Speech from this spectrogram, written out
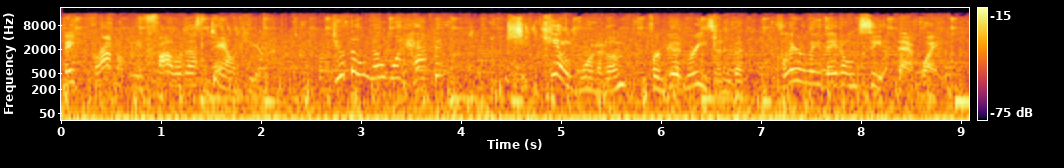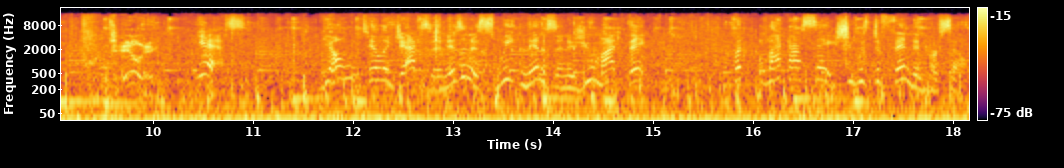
they probably followed us down here. You don't know what happened? She killed one of them, for good reason, but clearly they don't see it that way. Tilly? Yes. Young Tilly Jackson isn't as sweet and innocent as you might think. But like I say, she was defending herself.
